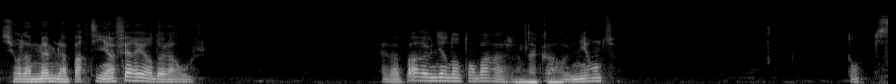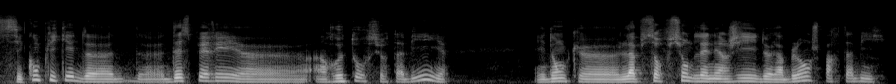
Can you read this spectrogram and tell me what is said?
Sur la même la partie inférieure de la rouge. Elle va pas revenir dans ton barrage. D'accord. Elle va revenir en dessous. Donc c'est compliqué de- de- d'espérer euh, un retour sur ta bille. Et donc euh, l'absorption de l'énergie de la blanche par ta bille.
